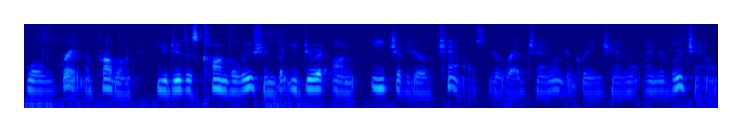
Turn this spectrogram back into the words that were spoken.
Well, great, no problem. You do this convolution, but you do it on each of your channels, your red channel, your green channel, and your blue channel.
